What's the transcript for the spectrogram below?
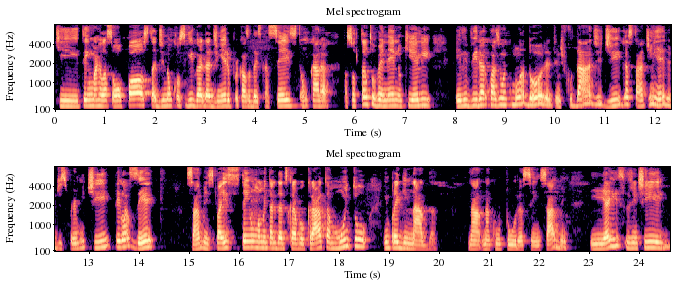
que tem uma relação oposta de não conseguir guardar dinheiro por causa da escassez. Então, o cara passou tanto veneno que ele ele vira quase um acumulador, ele tem dificuldade de gastar dinheiro, de se permitir ter lazer sabe? Esse país tem uma mentalidade escravocrata muito impregnada na, na cultura, assim, sabe? E é isso, a gente,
